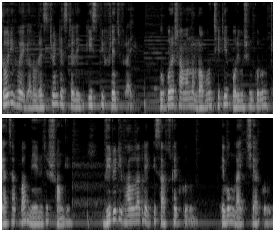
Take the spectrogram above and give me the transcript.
তৈরি হয়ে গেল রেস্টুরেন্ট স্টাইলে ক্রিস্পি ফ্রেঞ্চ ফ্রাই উপরে সামান্য লবণ ছিটিয়ে পরিবেশন করুন ক্যাচআপ বা মেয়নিজের সঙ্গে। ভিডিওটি ভালো লাগলে একটি সাবস্ক্রাইব করুন এবং লাইক শেয়ার করুন।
